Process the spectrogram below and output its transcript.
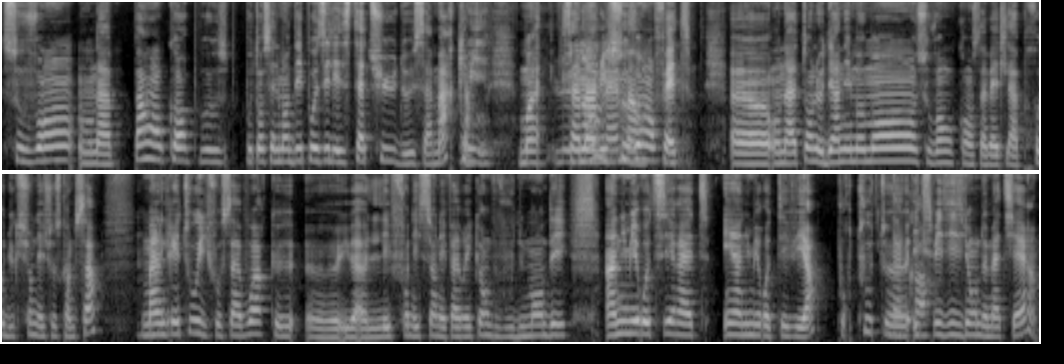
souvent, on n'a pas encore potentiellement déposé les statuts de sa marque. Oui. Moi, ça m'arrive souvent, en fait. Euh, on attend le dernier moment, souvent quand ça va être la production, des choses comme ça. Malgré tout, il faut savoir que euh, les fournisseurs, les fabricants, vous vous demandez un numéro de sirette et un numéro de TVA pour toute euh, expédition de matière.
